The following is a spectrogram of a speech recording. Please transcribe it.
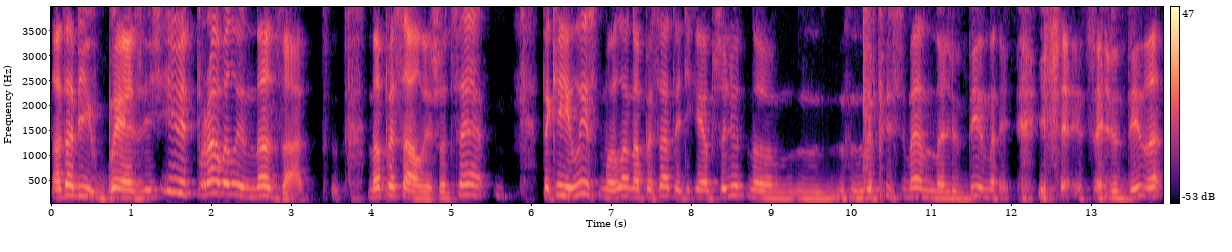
а там їх безліч, і відправили назад. Написали, що це такий лист могла написати тільки абсолютно неписьменна людина, і це, це людина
